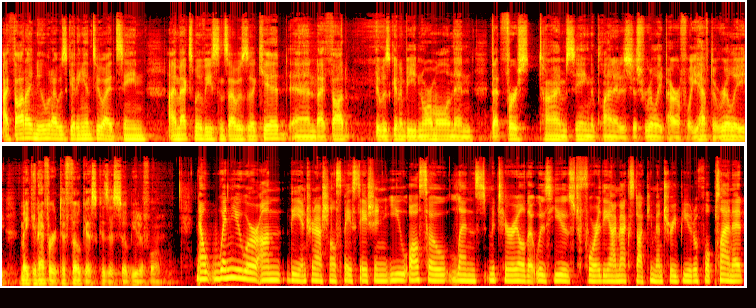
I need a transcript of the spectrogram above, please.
I thought I knew what I was getting into. I'd seen IMAX movies since I was a kid, and I thought it was going to be normal. And then that first time seeing the planet is just really powerful. You have to really make an effort to focus because it's so beautiful. Now, when you were on the International Space Station, you also lensed material that was used for the IMAX documentary Beautiful Planet.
